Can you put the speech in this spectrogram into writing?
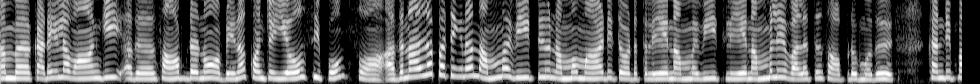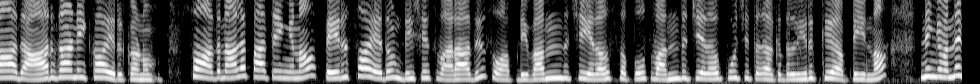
நம்ம கடையில் வாங்கி அதை சாப்பிடணும் அப்படின்னா கொஞ்சம் யோசிப்போம். ஸோ அதனால் பார்த்தீங்கன்னா நம்ம வீட்டு நம்ம மாடி தோட்டத்திலேயே நம்ம வீட்லேயே நம்மளே வளர்த்து சாப்பிடும்போது கண்டிப்பாக அது ஆர்கானிக்காக இருக்கணும். ஸோ அதனால் பார்த்தீங்கன்னா பெருசாக எதுவும் டிஷ்ஷஸ் வராது. ஸோ அப்படி வந்துச்சு ஏதாவது சப்போஸ் வந்துச்சு ஏதாவது பூச்சி தாக்குதல் இருக்குது அப்படின்னா நீங்கள் வந்து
